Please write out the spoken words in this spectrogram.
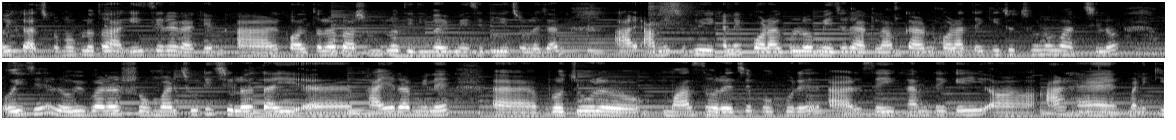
ওই কাজকর্মগুলো তো আগেই সেরে রাখেন। আর কলতলার বাসনগুলো দিদিভাই মেজে দিয়ে চলে যান। আর আমি শুধু এখানে কড়াগুলো মেজে রাখলাম, কারণ কড়াতে কিছু চুনো মাছ ছিল। ওই যে রবিবার আর সোমবার ছুটি ছিল, তাই ভাইয়েরা মিলে প্রচুর মাছ ধরেছে পুকুরে। আর সেইখান থেকেই আর হ্যাঁ মানে কি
